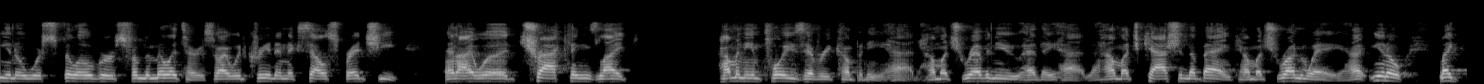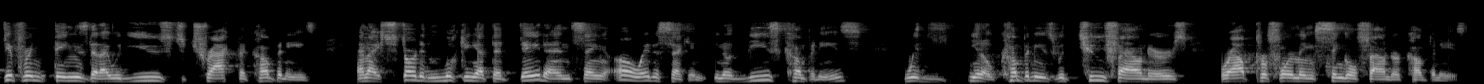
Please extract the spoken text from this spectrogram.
you know, were spillovers from the military. So I would create an Excel spreadsheet and I would track things like how many employees every company had, how much revenue had they had, how much cash in the bank, how much runway, how, you know, like different things that I would use to track the companies. And I started looking at that data and saying, oh, wait a second, you know, these companies with, you know, companies with two founders were outperforming single founder companies.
